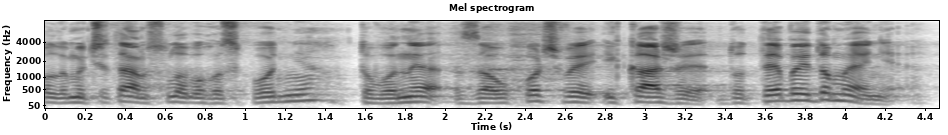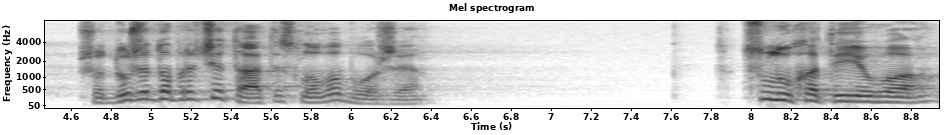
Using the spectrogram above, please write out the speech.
Коли ми читаємо Слово Господнє, то воно заохочує і каже до тебе і до мене, що дуже добре читати Слово Боже, слухати Його.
